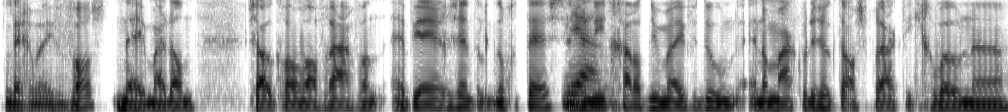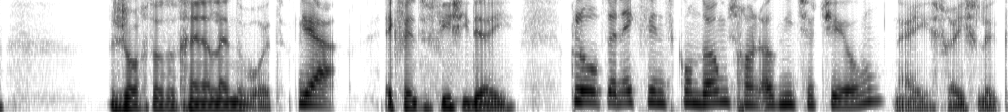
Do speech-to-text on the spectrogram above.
Leggen we even vast. Nee, maar dan zou ik gewoon wel vragen van... heb jij recentelijk nog getest? En Ja. zo niet, ga dat nu maar even doen. En dan maken we dus ook de afspraak dat je gewoon... eh, zorgt dat het geen ellende wordt. ja, Ik vind het een vies idee. klopt. En ik vind condooms gewoon ook niet zo chill. Nee, is vreselijk.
